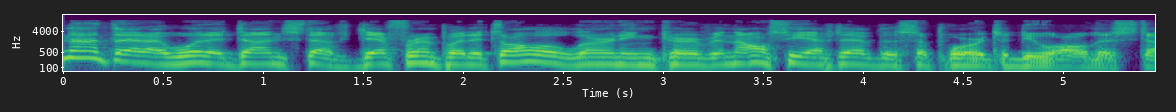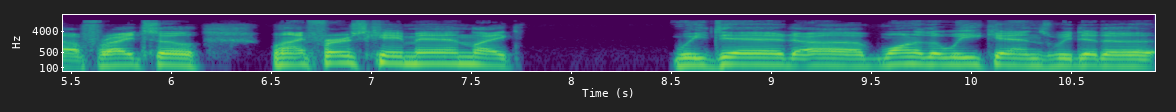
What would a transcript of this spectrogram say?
not that I would have done stuff different, but it's all a learning curve. And also you have to have the support to do all this stuff, right? So when I first came in, like we did uh one of the weekends we did a,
